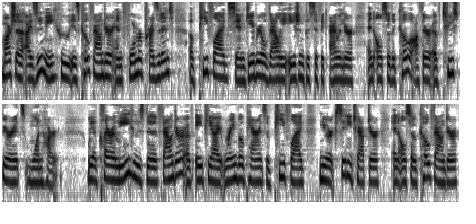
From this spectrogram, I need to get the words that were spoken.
Marsha Aizumi, who is co founder and former president of PFLAG San Gabriel Valley Asian Pacific Islander, and also the co author of Two Spirits, One Heart. We have Clara Lee, who's the founder of API Rainbow Parents of PFLAG New York City chapter, and also co founder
